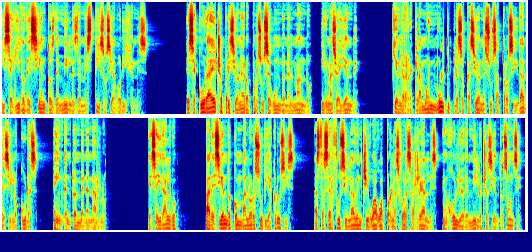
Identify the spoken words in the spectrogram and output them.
y seguido de cientos de miles de mestizos y aborígenes. Ese cura hecho prisionero por su segundo en el mando, Ignacio Allende, quien le reclamó en múltiples ocasiones sus atrocidades y locuras e intentó envenenarlo. Ese hidalgo, padeciendo con valor su via crucis, hasta ser fusilado en Chihuahua por las fuerzas reales en julio de 1811,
